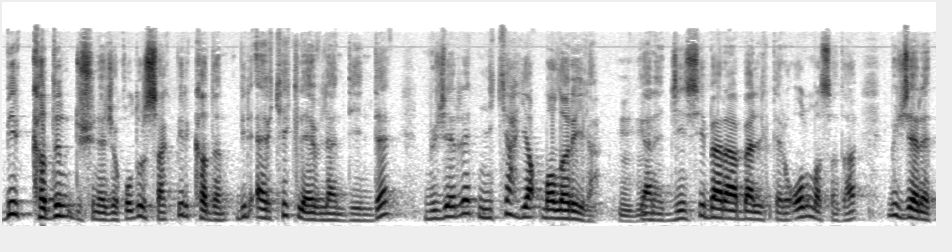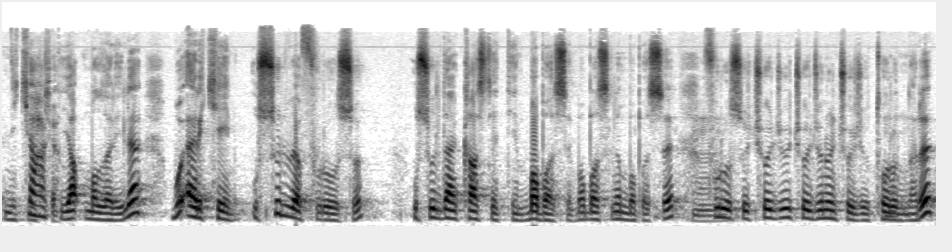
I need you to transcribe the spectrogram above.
bir kadın düşünecek olursak bir kadın bir erkekle evlendiğinde mücerret nikah yapmalarıyla yani cinsi beraberlikleri olmasa da mücerret nikah, Nikah. yapmalarıyla bu erkeğin usul ve furusu usulden kastettiğim babası, babasının babası, furusu, çocuğu, çocuğunun çocuğu, torunları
